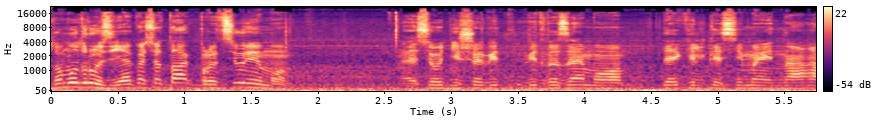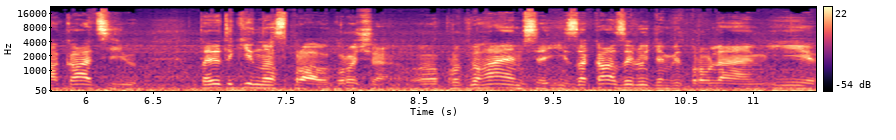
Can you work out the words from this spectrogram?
Тому, друзі, якось отак працюємо. Е, Сьогодні ще від, відвеземо декілька сімей на акацію. Та й такі в нас справи. Коротше, е, продвигаємося і закази людям відправляємо, і е,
